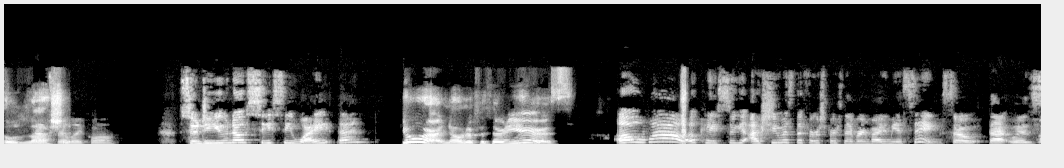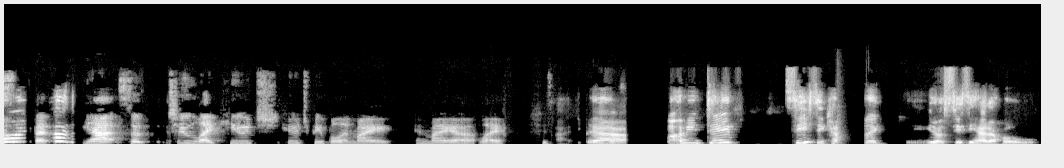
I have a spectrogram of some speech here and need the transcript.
So lush. That's really cool. So do you know CC White then? Sure. I've known her for 30 years. Oh wow. Okay. So yeah, she was the first person ever invited me to sing. So that was oh, that yeah. So two like huge, huge people in my in my uh, life. yeah. Well, I mean, Dave Cece kind of like you know, Cece had a whole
